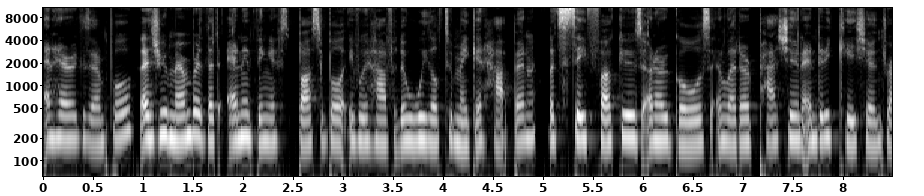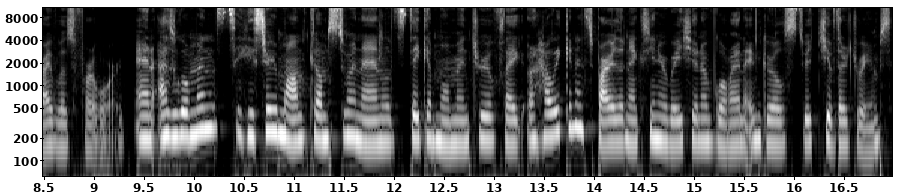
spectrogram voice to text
and her example. Let's remember that anything is possible if we have the will to make it happen. Let's stay focused on our goals and let our passion and dedication drive us forward. And as Women's History Month comes to an end, let's take a moment to reflect on how we can inspire the next generation of women and girls to achieve their dreams.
